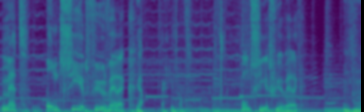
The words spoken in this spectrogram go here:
met ontsiervuurwerk. Ja, krijg je dat. Ontsiervuurwerk. Mhm.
